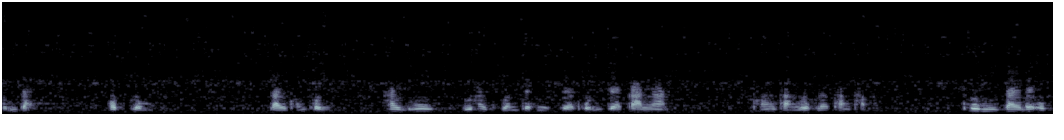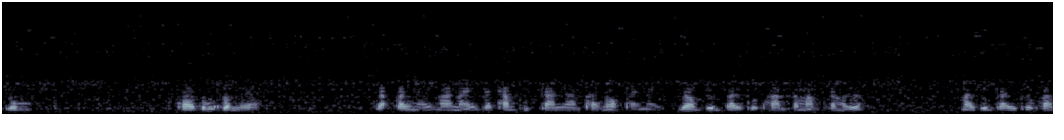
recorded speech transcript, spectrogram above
สนใจอบรมใจของตนให้รู้รู้ให้ควรแก่เหตุแก่ผลแก่การงานทั้งทางโลกและทางธรรมผู้มีใจได้อบรมพอสมควรแล้วจะไปไหนมาไหนจะทำกิจการงานภายนอกภายใน ย่อมเป็นไปเพื่อความสม่ำเสมอ ไม่เป็นไปเพื่อความ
